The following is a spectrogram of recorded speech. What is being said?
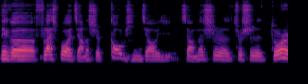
那个 Flashboy 讲的是高频交易，讲的是就是多少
